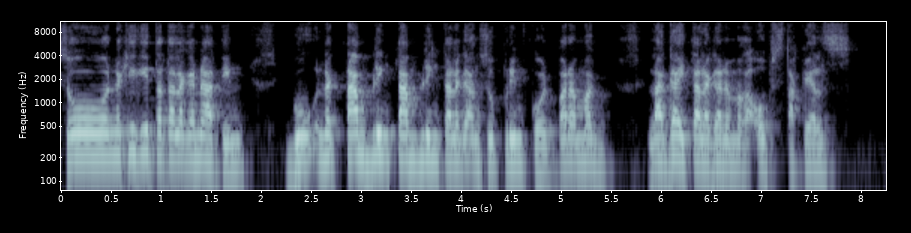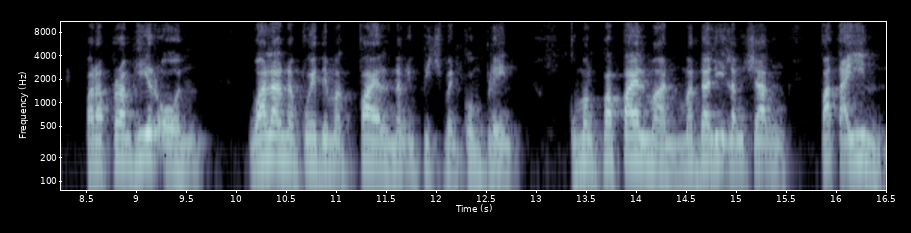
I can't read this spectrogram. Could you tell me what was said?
So nakikita talaga natin, nagtumbling-tumbling talaga ang Supreme Court para maglagay talaga ng mga obstacles. Para from here on, wala na pwede mag-file ng impeachment complaint. Kung magpa-file man, madali lang siyang patayin.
